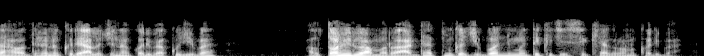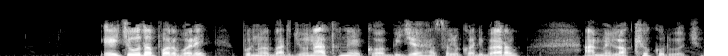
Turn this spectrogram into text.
ତାହା ଅଧ୍ୟୟନ କରି ଆଲୋଚନା କରିବାକୁ ଯିବା। ଆଉ ତହିଁରୁ ଆମର ଆଧ୍ୟାତ୍ମିକ ଜୀବନ ନିମନ୍ତେ କିଛି ଶିକ୍ଷା ଗ୍ରହଣ କରିବା। ଏହି ଚଉଦ ପର୍ବରେ ପୁନର୍ବାର ଜୋନାଥନ ଏକ ବିଜୟ ହାସଲ କରିବାର ଆମେ ଲକ୍ଷ୍ୟ କରୁଅଛୁ।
